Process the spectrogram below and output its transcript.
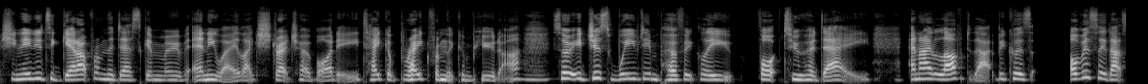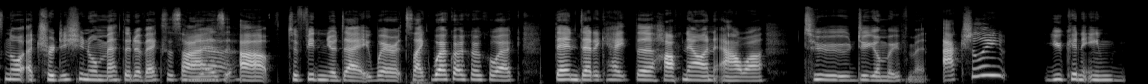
She needed to get up from the desk and move anyway, like stretch her body, take a break from the computer. Mhm. So it just weaved in perfectly for to her day. And I loved that because obviously that's not a traditional method of exercise Yeah. uh, to fit in your day where it's like work, work, work, work, then dedicate the half an hour, an hour to do your movement. Actually, you can in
